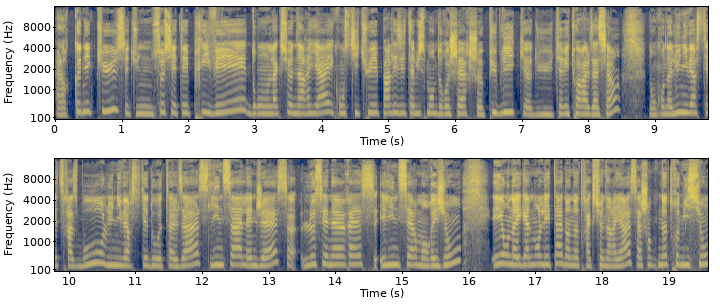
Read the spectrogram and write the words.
Alors Connectus est une société privée dont l'actionnariat est constitué par les établissements de recherche publics du territoire alsacien. Donc on a l'université de Strasbourg, l'université de Haute-Alsace, l'INSA, l'ENGES, le CNRS et l'INSERM en région. Et on a également l'État dans notre actionnariat, sachant que notre mission,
